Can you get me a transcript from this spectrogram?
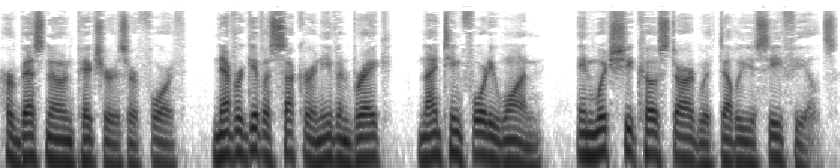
Her best known picture is her fourth, Never Give a Sucker an Even Break, 1941, in which she co starred with W.C. Fields.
